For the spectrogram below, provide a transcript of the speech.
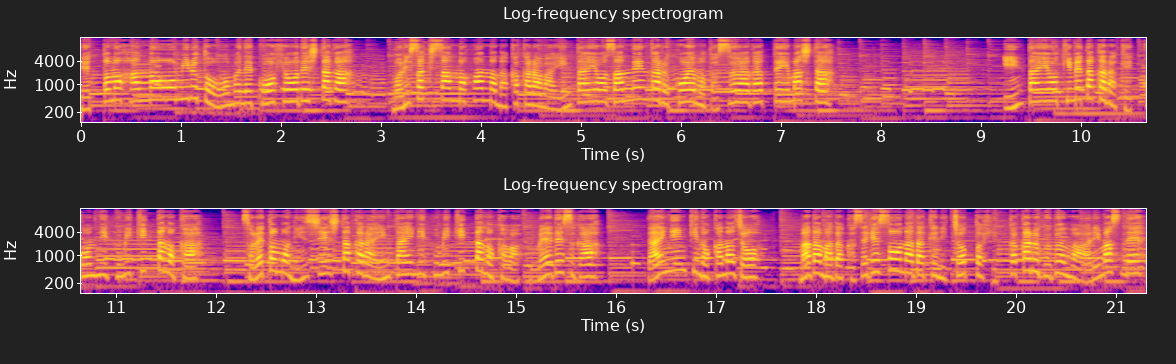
ネットの反応を見るとおおむね好評でしたが森崎さんのファンの中からは引退を残念がる声も多数上がっていました。引退を決めたから結婚に踏み切ったのかそれとも妊娠したから引退に踏み切ったのかは不明ですが大人気の彼女まだまだ稼げそうなだけにちょっと引っかかる部分はありますね。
